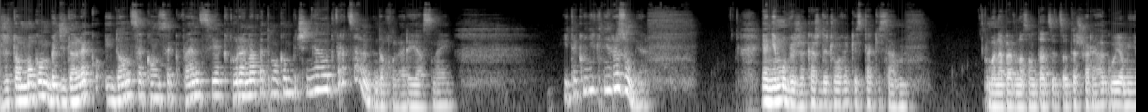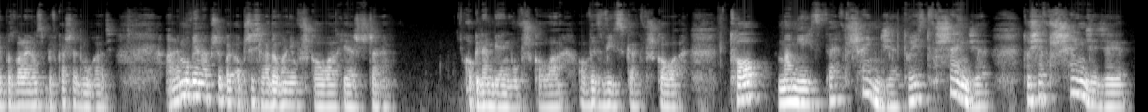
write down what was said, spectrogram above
Że to mogą być daleko idące konsekwencje, które nawet mogą być nieodwracalne do cholery jasnej. I tego nikt nie rozumie. Ja nie mówię, że każdy człowiek jest taki sam. bo na pewno są tacy, co też reagują i nie pozwalają sobie w kaszę dmuchać. Ale mówię na przykład o prześladowaniu w szkołach jeszcze, o gnębieniu w szkołach, o wyzwiskach w szkołach. To ma miejsce wszędzie. To jest wszędzie. To się wszędzie dzieje.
